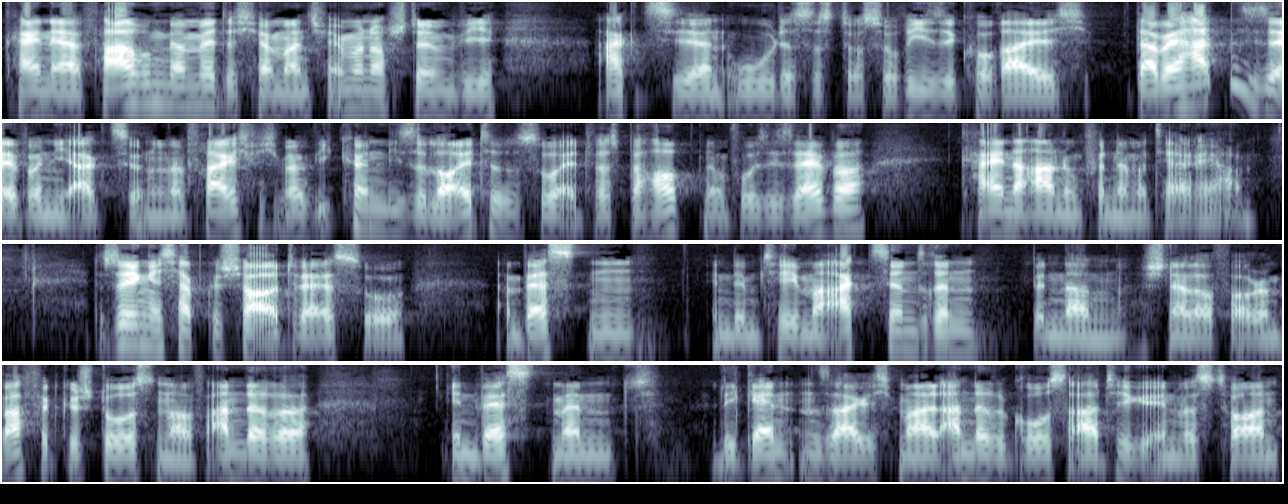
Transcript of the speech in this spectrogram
keine Erfahrung damit. Ich höre manchmal immer noch Stimmen wie Aktien, uh, das ist doch so risikoreich. Dabei hatten sie selber nie Aktien. Und dann frage ich mich immer, wie können diese Leute so etwas behaupten, obwohl sie selber keine Ahnung von der Materie haben. Deswegen, ich habe geschaut, wer ist so am besten in dem Thema Aktien drin, bin dann schnell auf Warren Buffett gestoßen, auf andere Investment-Legenden, sage ich mal, andere großartige Investoren,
